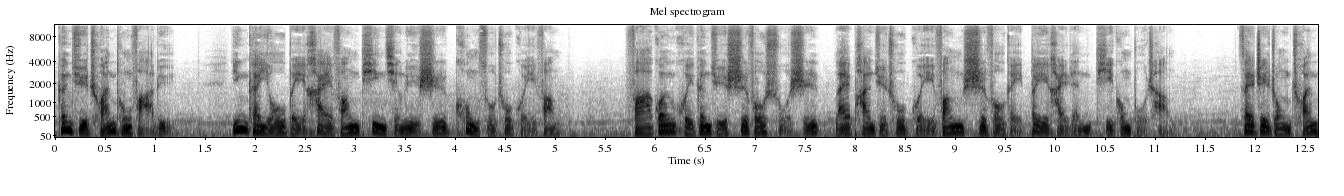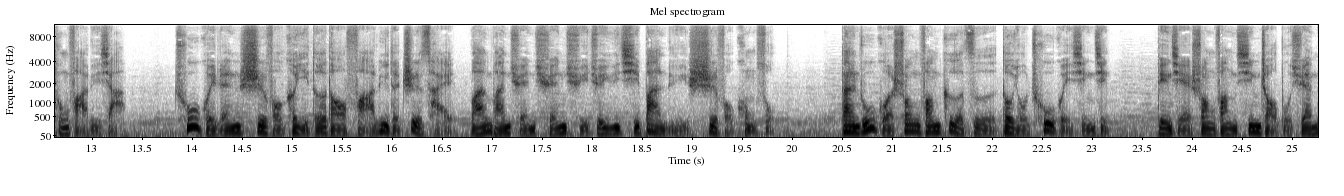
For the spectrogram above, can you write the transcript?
根据传统法律。应该由被害方聘请律师控诉出轨方，法官会根据是否属实来判决出轨方是否给被害人提供补偿。在这种传统法律下，出轨人是否可以得到法律的制裁，完完全全取决于其伴侣是否控诉。但如果双方各自都有出轨行径，并且双方心照不宣，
